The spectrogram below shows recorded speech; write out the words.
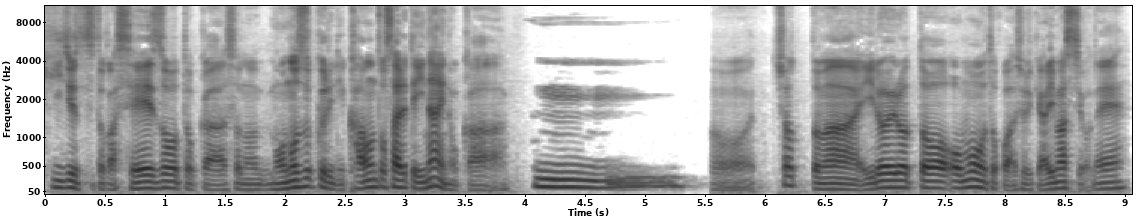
技術とか製造とかそのものづくりにカウントされていないのかうん。そうちょっとまあいろいろと思うところは正直ありますよね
